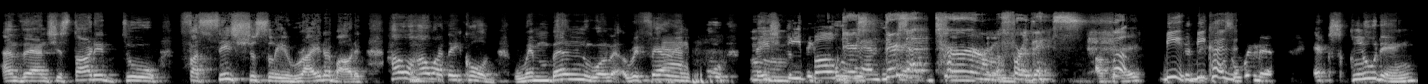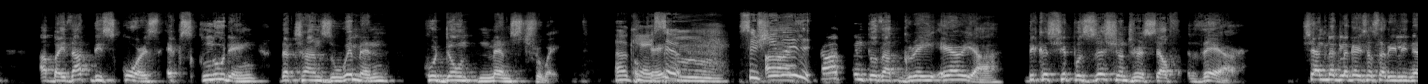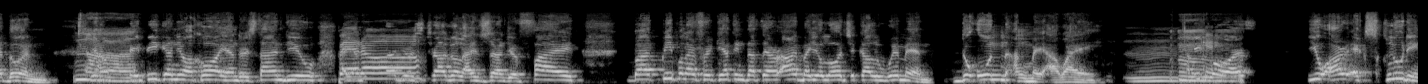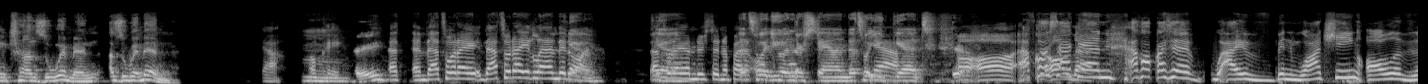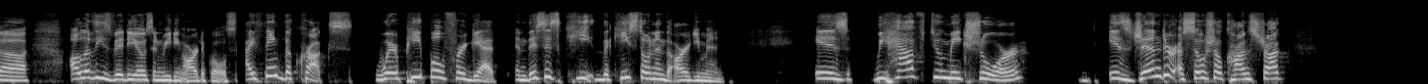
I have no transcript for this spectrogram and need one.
And then she started to facetiously write about it. How how are they called? Women, women referring to patient- People There's there's a menstruate. term for this. Okay. be, Should be because women, excluding uh, by that discourse, excluding the trans women who don't menstruate. okay, Okay. so Mm. so she uh, was got into that gray area because she positioned herself there. Siya ang naglagay sa sarili niya doon. You know, Ah. kaibigan niyo ako, I understand you. I Pero- understand your struggle, I understand your fight. But people are forgetting that there are biological women. Doon ang may away. Mm. okay Because you are excluding trans women as women. Okay mm. Okay? that, and that's what i that's what i landed Yeah. on that's what i understood na parang, That's what you understand. That's what Yeah. you get. Oo, uh, uh, after Ako all sa akin, ako kasi I've been watching all of the all of these videos and reading articles. I think the crux where people forget, and this is key the keystone in the argument, is we have to make sure is gender a social construct?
